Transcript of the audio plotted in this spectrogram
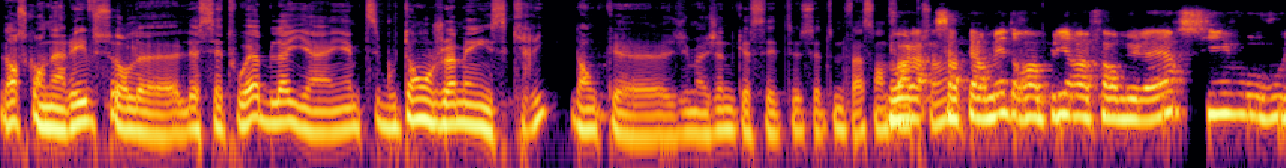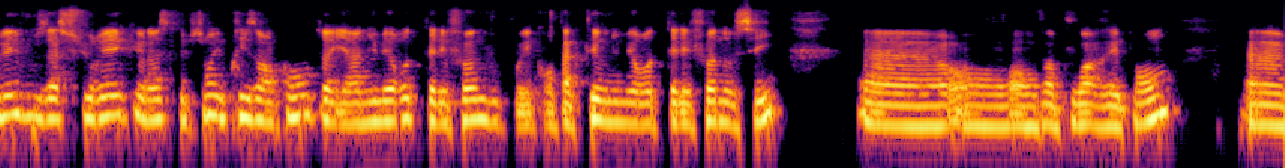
lorsqu'on arrive sur le, le, site web, là, il y, a, un petit bouton Je m'inscris. Donc, j'imagine que c'est une façon de faire ça. Ça permet de remplir un formulaire. Si vous voulez vous assurer que l'inscription est prise en compte, il y a un numéro de téléphone, vous pouvez contacter au numéro de téléphone aussi. Euh, on, va pouvoir répondre. Euh,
